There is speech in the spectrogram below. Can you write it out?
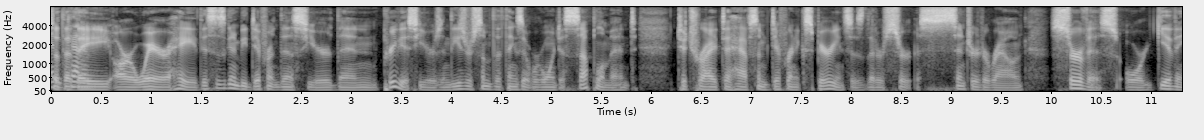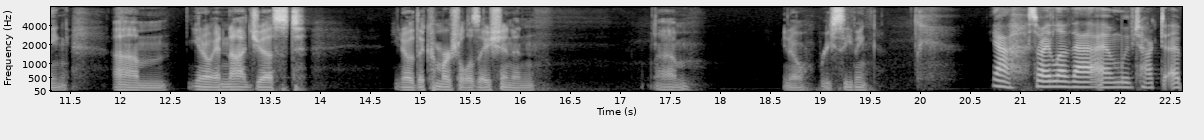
so that they are aware hey this is going to be different this year than previous years and these are some of the things that we're going to supplement to try to have some different experiences that are ser- centered around service or giving um, you know, and not just, you know, the commercialization and, um, you know, receiving. Yeah, so I love that. Um, we've talked uh,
